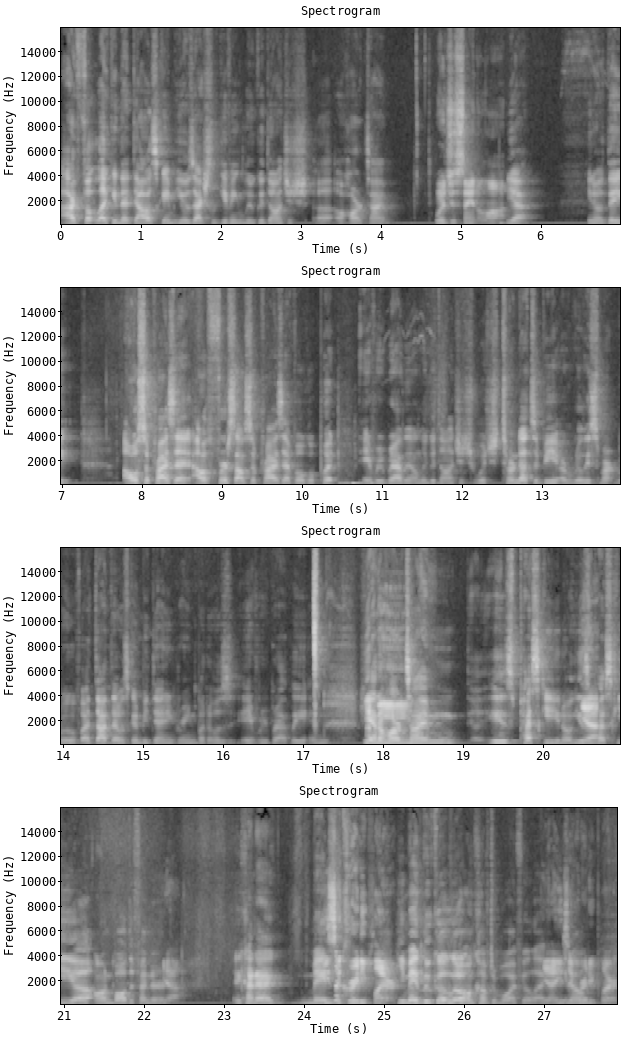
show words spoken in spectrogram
I felt like in that Dallas game he was actually giving Luka Doncic uh, a hard time. Which is saying a lot. Yeah, you know they. I was surprised that I was first. I was surprised that Vogel put Avery Bradley on Luka Doncic, which turned out to be a really smart move. I thought that was going to be Danny Green, but it was Avery Bradley, and he I had a hard time. He's pesky, you know. He's Yeah. a pesky uh, on-ball defender, Yeah. and kind of made He's a gritty player. he made Luka a little uncomfortable. I feel like Yeah, he's a know? gritty player.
